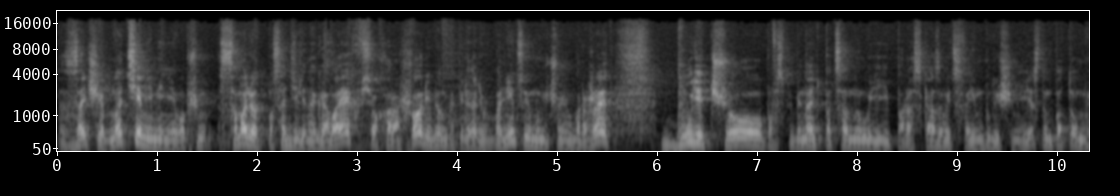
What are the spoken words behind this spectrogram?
зачем. Но тем не менее, в общем, самолет посадили на Гавайях, все хорошо, ребенка передали в больницу, ему ничего не угрожает. Будет что повспоминать пацану и порассказывать своим будущим невестам потом.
